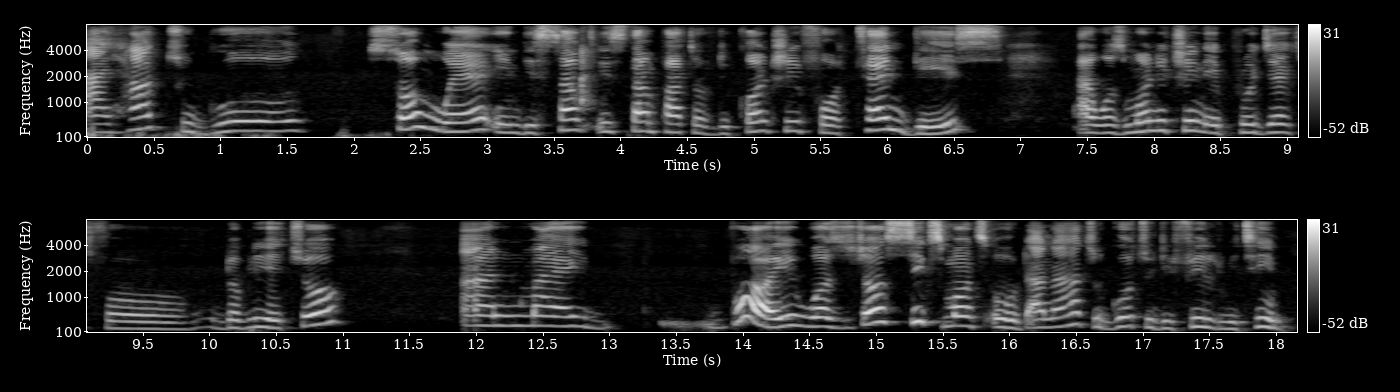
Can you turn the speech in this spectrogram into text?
I had to go somewhere in the southeastern part of the country for 10 days. I was monitoring a project for WHO and my boy was just six months old and I had to go to the field with him.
